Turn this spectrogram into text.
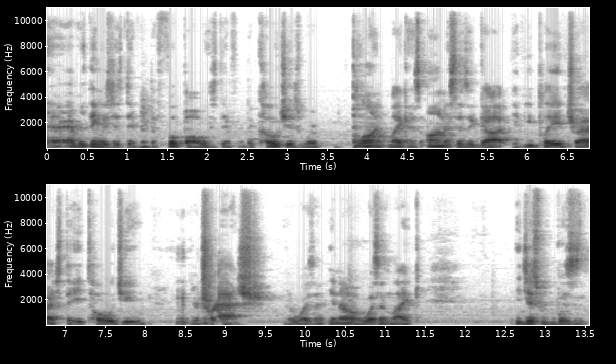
everything was just different. The football was different. The coaches were blunt, like as honest as it got. If you played trash, they told you you're trash. It wasn't, you know, it wasn't like he just was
